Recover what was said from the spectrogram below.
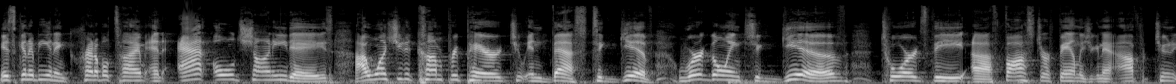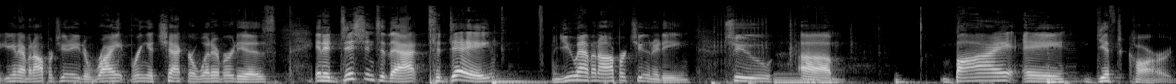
It's going to be an incredible time. And at Old Shawnee Days, I want you to come prepared to invest, to give. We're going to give towards the uh, foster families. You're going to have opportunity. You're going to have an opportunity to write, bring a check, or whatever it is. In addition to that, today you have an opportunity to um, buy a gift card.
